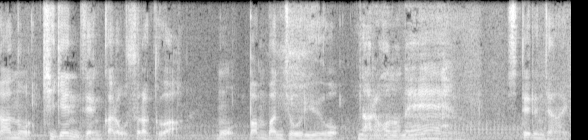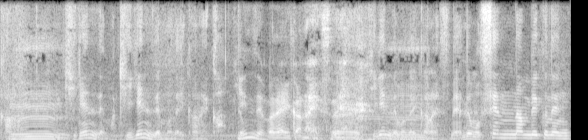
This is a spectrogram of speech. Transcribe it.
あの、紀元前からおそらくは、もうバンバン蒸留をなるほどね。してるんじゃないかな。うん紀元前、まあ、紀元前まではいかないか。現在まではいかないですね。うん紀元前まではいかないですね。でも千何百年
